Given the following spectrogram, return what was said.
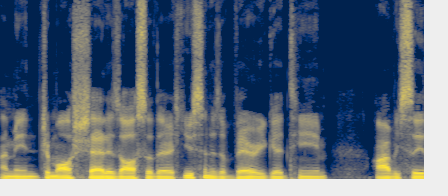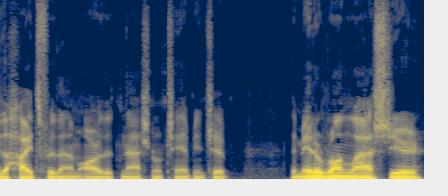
I mean, Jamal Shead is also there. Houston is a very good team. Obviously, the heights for them are the national championship. They made a run last year.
